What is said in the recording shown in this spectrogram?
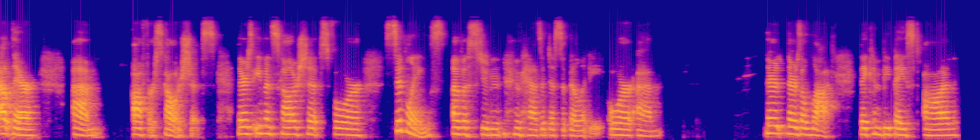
out there um, offer scholarships. There's even scholarships for siblings of a student who has a disability, or um, there, there's a lot. They can be based on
